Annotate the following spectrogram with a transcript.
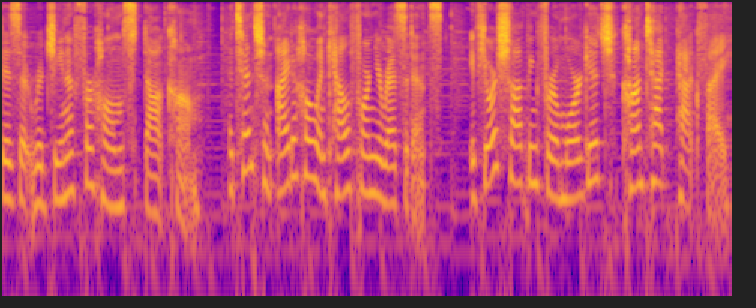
visit reginaforhomes.com. Attention Idaho and California residents. If you're shopping for a mortgage, contact PacFi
